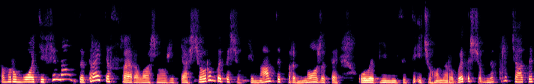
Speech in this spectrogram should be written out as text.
в роботі. Фінанси третя сфера вашого життя. Що робити, щоб фінанси примножити у липні місяці, і чого не робити, щоб не втрачати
